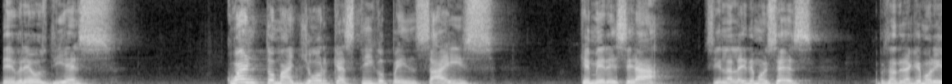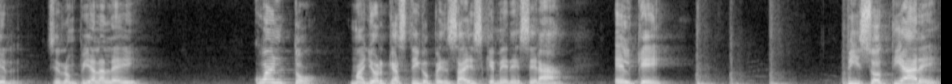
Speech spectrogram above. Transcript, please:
de Hebreos 10. ¿Cuánto mayor castigo pensáis que merecerá si en la ley de Moisés la persona tenía que morir si rompía la ley. ¿Cuánto mayor castigo pensáis que merecerá el que pisoteare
